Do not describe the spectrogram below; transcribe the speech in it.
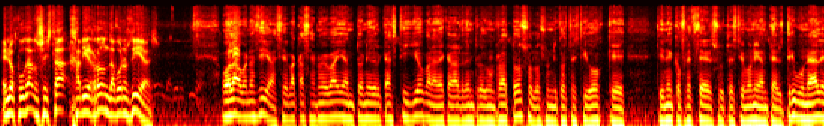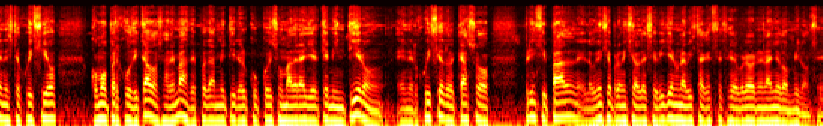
En los juzgados está Javier Ronda. Buenos días. Hola, buenos días. Eva Casanueva y Antonio del Castillo van a declarar dentro de un rato. Son los únicos testigos que tienen que ofrecer su testimonio ante el tribunal en este juicio como perjudicados, además, después de admitir el Cuco y su madre ayer que mintieron en el juicio del caso principal en la Audiencia Provincial de Sevilla en una vista que se celebró en el año 2011.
